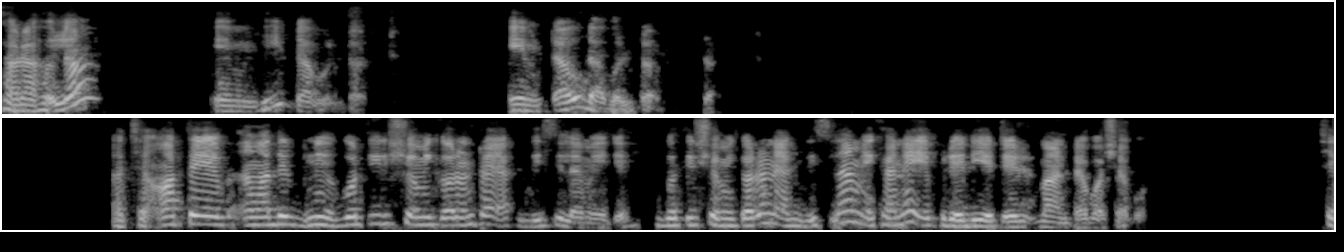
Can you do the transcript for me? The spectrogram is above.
ধরা হলো M V double dot M tau double dot আচ্ছা অতএব আমাদের গতির সমীকরণটা এক দিছিলাম, এই যে গতির সমীকরণ এক দিছিলাম, এখানে এফ রেডিয়েটের মানটা বসাবো। সে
